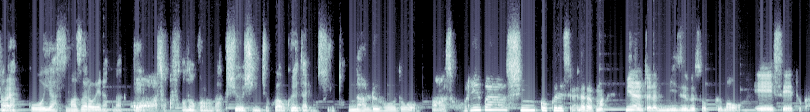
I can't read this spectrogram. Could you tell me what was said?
まあはい学校を休まざるを得なくなって、ああ、その子の学習進捗が遅れたりもすると。なるほど。ああ、それは深刻ですよね。だから、まあ、未来のトイレは水不足も、衛生とか、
